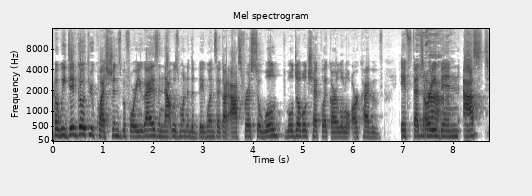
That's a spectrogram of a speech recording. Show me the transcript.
but we did go through questions before you guys and that was one of the big ones that got asked for us so we'll we'll double check like our little archive of if that's yeah. already been asked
